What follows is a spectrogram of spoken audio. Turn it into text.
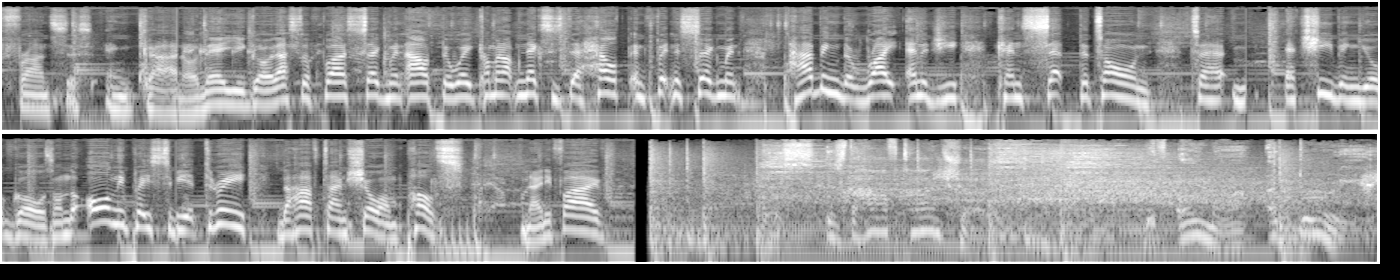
Francis Ngannou? There you go. That's the first segment out the way. Coming up next is the health and fitness segment. Having the right energy can set set the tone to achieving your goals on the only place to be at 3, the halftime show on Pulse 95. This is the halftime show with Omar Adouri.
